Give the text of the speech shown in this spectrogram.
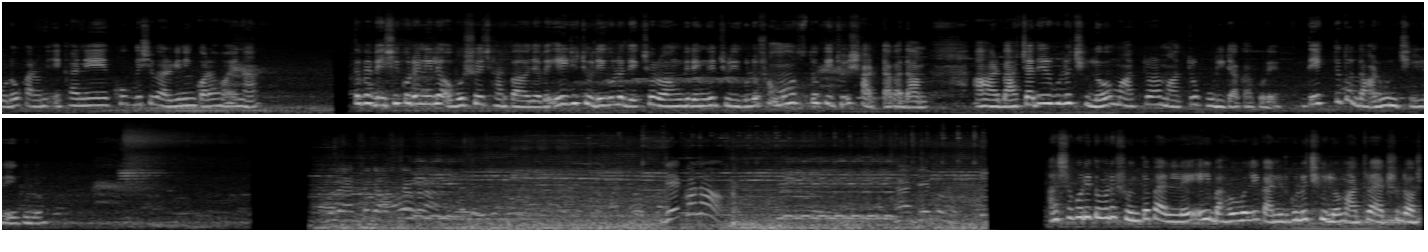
করো কারণ এখানে খুব বেশি বার্গেনিং করা হয় না। তবে বেশি করে নিলে অবশ্যই ছাড় পাওয়া যাবে। এই যে চুড়িগুলো দেখছ, রং বেরঙের চুড়িগুলো, সমস্ত কিছুই ষাট টাকা দাম। আর বাচ্চাদেরগুলো ছিল মাত্র আর মাত্র কুড়ি টাকা করে। দেখতে তো দারুণ ছিল এগুলো। যে কোনো আশা করি তোমরা শুনতে পারলে, এই বাহুবলী কানেরগুলো ছিল মাত্র একশো দশ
